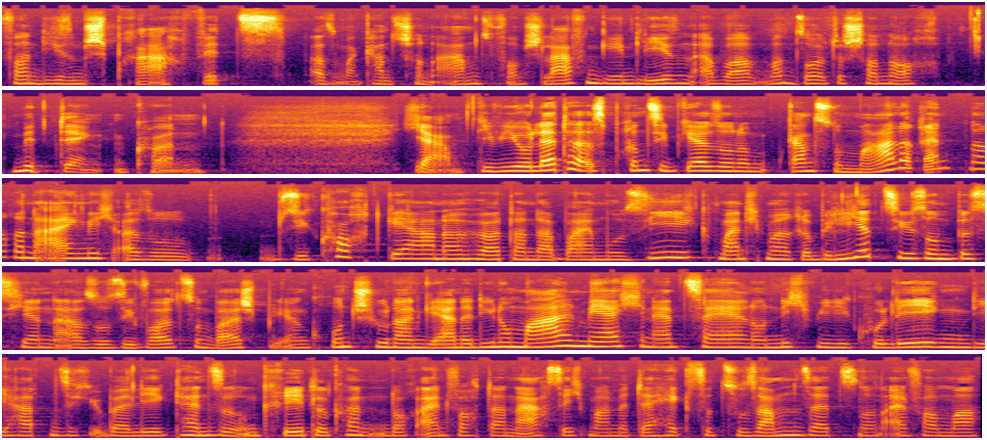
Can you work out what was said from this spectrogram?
von diesem Sprachwitz. Also man kann es schon abends vorm Schlafengehen lesen, aber man sollte schon noch mitdenken können. Ja, die Violetta ist prinzipiell so eine ganz normale Rentnerin eigentlich. Also sie kocht gerne, hört dann dabei Musik. Manchmal rebelliert sie so ein bisschen. Also sie wollte zum Beispiel ihren Grundschülern gerne die normalen Märchen erzählen und nicht wie die Kollegen. Die hatten sich überlegt, Hänsel und Gretel könnten doch einfach danach sich mal mit der Hexe zusammensetzen und einfach mal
